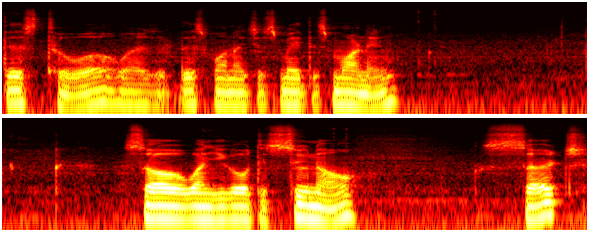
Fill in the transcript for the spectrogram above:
this tool. Where is it? This one I just made this morning. So when you go to Suno search.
